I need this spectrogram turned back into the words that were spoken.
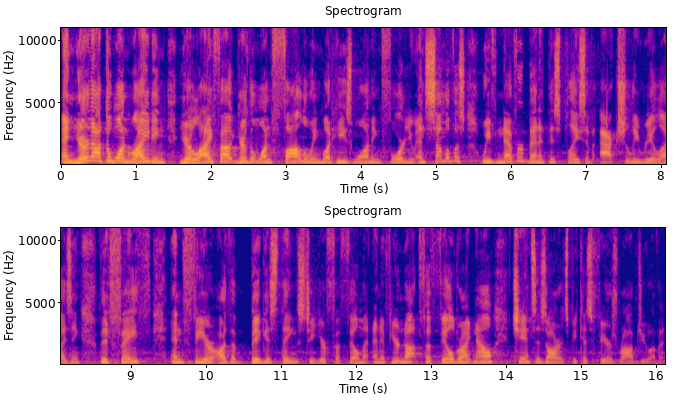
And you're not the one writing your life out, you're the one following what He's wanting for you. And some of us, we've never been at this place of actually realizing that faith and fear are the biggest things to your fulfillment. And if you're not fulfilled right now, chances are it's because fear's robbed you of it.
